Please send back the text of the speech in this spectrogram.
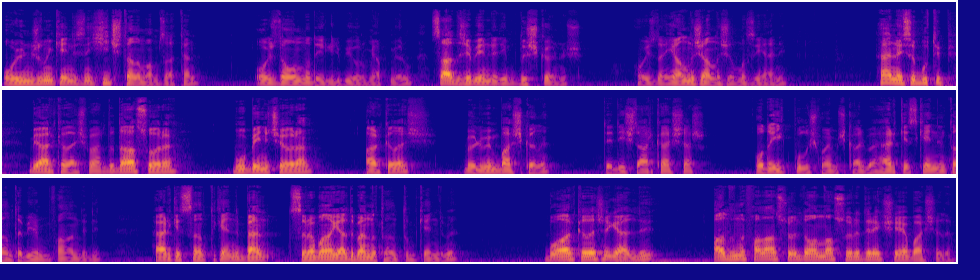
Oyuncunun kendisini hiç tanımam zaten. O yüzden onunla da ilgili bir yorum yapmıyorum. Sadece benim dediğim dış görünüş. O yüzden yanlış anlaşılması yani. Her neyse bu tip bir arkadaş vardı. Daha sonra bu beni çağıran arkadaş bölümün başkanı. Dedi işte arkadaşlar. O da ilk buluşmaymış galiba. Herkes kendini tanıtabilir mi falan dedi. Herkes tanıttı kendini. Ben sıra bana geldi ben de tanıttım kendimi. Bu arkadaşa geldi. Adını falan söyledi. Ondan sonra direkt şeye başladı.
